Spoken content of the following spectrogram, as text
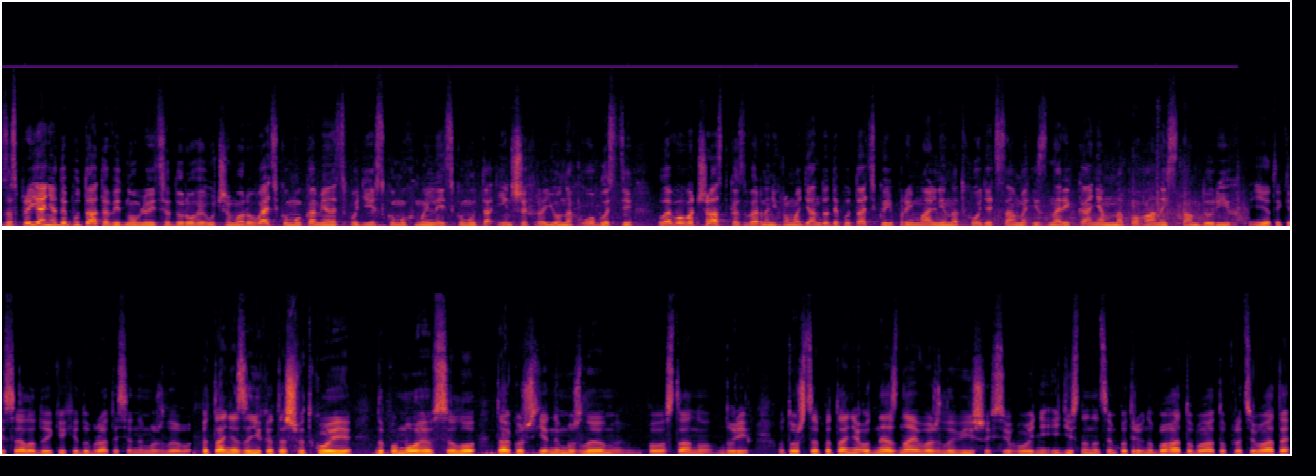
За сприяння депутата відновлюються дороги у Чемеровецькому, Кам'янець-Подільському, Хмельницькому та інших районах області. Левова частка звернень громадян до депутатської приймальні надходять саме із наріканням на поганий стан доріг. Є такі села, до яких і добратися неможливо. Питання заїхати швидкої допомоги в село також є неможливим по стану доріг. Отож, це питання одне з найважливіших сьогодні, і дійсно над цим потрібно багато-багато працювати.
